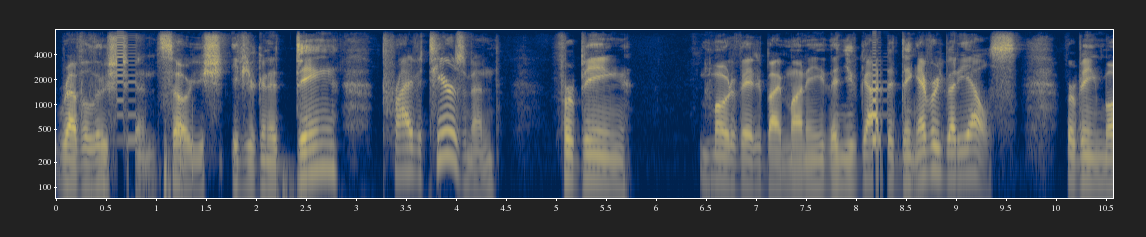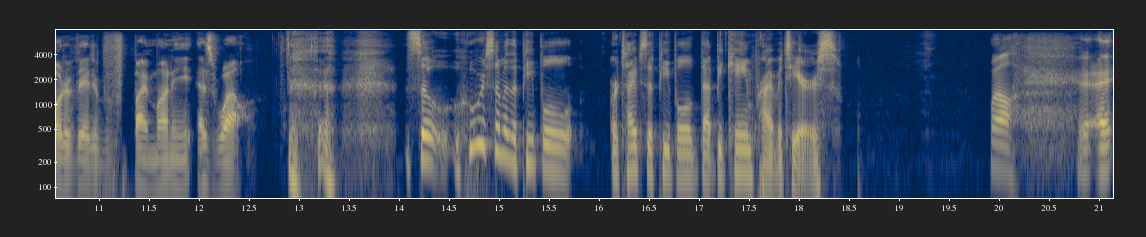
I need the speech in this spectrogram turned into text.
revolution. So you sh- if you're going to ding privateersmen for being motivated by money, then you've got to ding everybody else for being motivated by money as well. so, who were some of the people or types of people that became privateers? Well, I,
